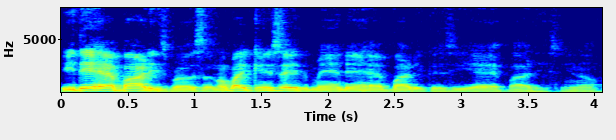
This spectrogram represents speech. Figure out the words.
he did have bodies, bro. So nobody can say the man didn't have bodies because he had bodies, you know.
